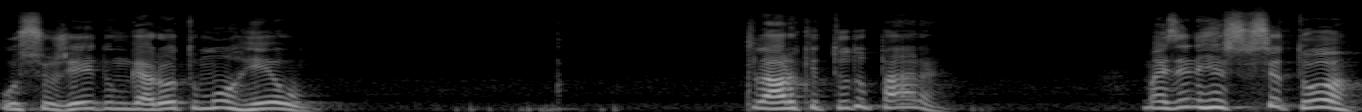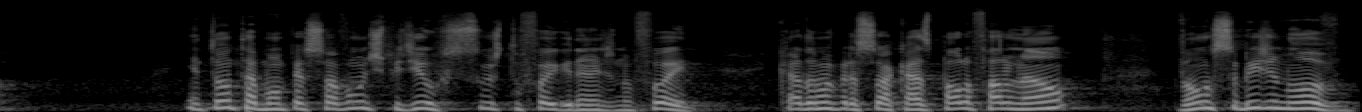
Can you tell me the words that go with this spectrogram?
o sujeito, um garoto, morreu. Claro que tudo para. Mas ele ressuscitou. Então tá bom, pessoal, vamos despedir. O susto foi grande, não foi? Cada uma para sua casa. Paulo fala: não, Vamos subir de novo.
